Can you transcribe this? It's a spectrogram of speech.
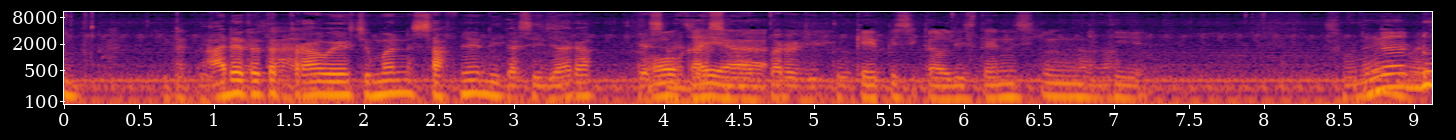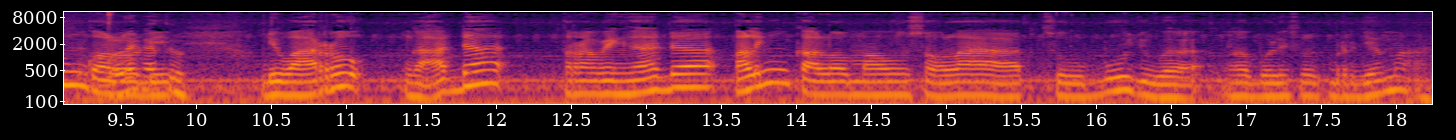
Ada tetap terawih cuman safnya dikasih jarak. Kayak Oh, 19 kayak- gitu. kayak physical distancing gitu ya Enggak gimana dong kalau nggak di tuh? di Waru nggak ada terawih nggak ada paling kalau mau sholat subuh juga nggak boleh sholat berjamaah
